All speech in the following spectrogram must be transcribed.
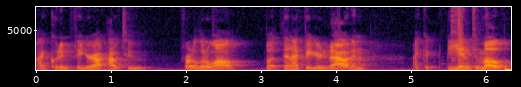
I couldn't figure out how to for a little while. But then I figured it out and I could begin to mow.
